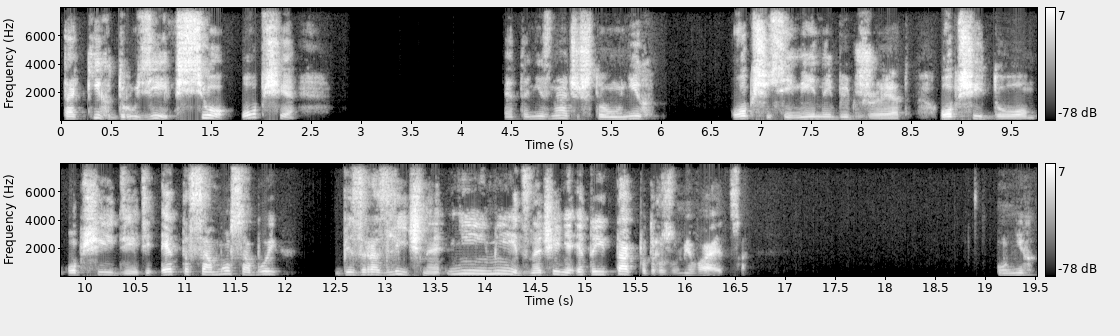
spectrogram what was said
таких друзей все общее, это не значит, что у них общий семейный бюджет, общий дом, общие дети. Это само собой безразличное, не имеет значения, это и так подразумевается. У них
